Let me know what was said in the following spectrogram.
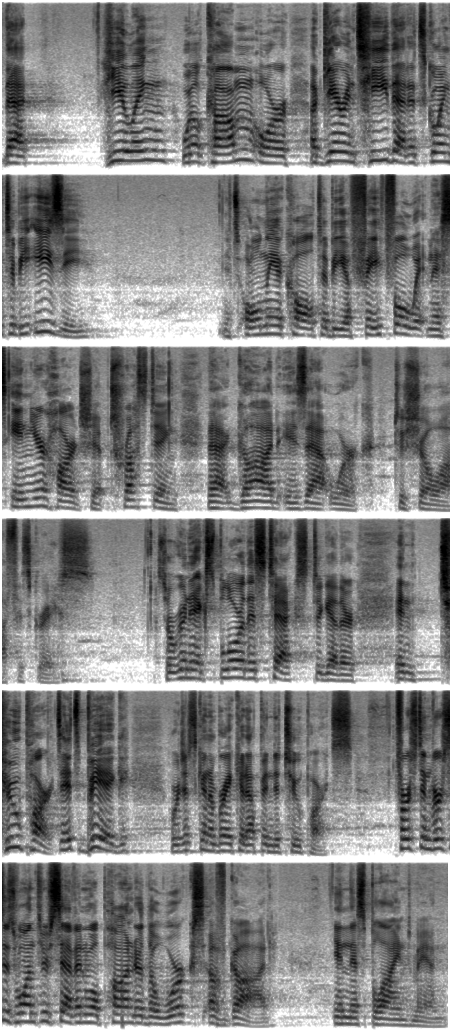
that healing will come or a guarantee that it's going to be easy. It's only a call to be a faithful witness in your hardship, trusting that God is at work to show off his grace. So, we're going to explore this text together in two parts. It's big. We're just going to break it up into two parts. First, in verses 1 through 7, we'll ponder the works of God in this blind man.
